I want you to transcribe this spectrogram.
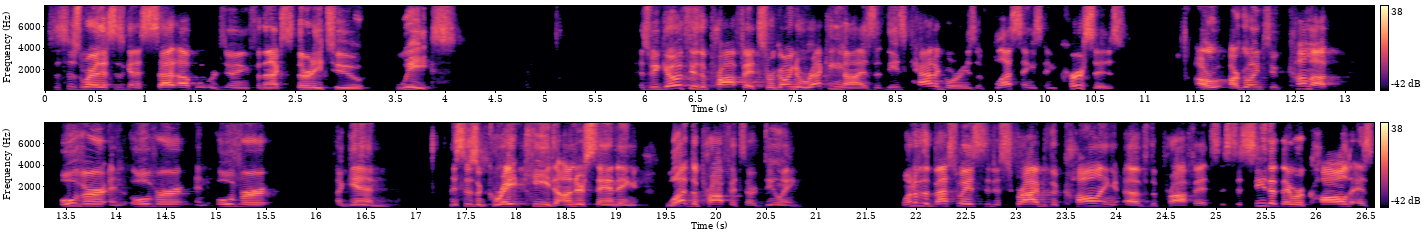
So this is where this is going to set up what we're doing for the next 32 weeks. As we go through the prophets, we're going to recognize that these categories of blessings and curses are, are going to come up over and over and over again. This is a great key to understanding what the prophets are doing. One of the best ways to describe the calling of the prophets is to see that they were called as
